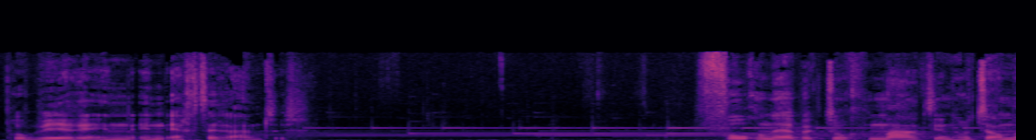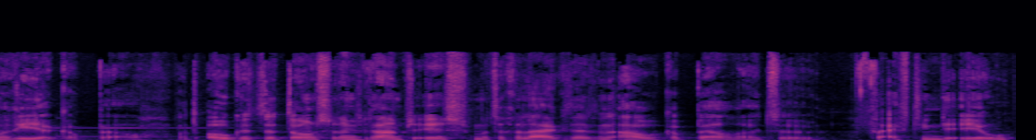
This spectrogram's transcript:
proberen in, in echte ruimtes. Volgende heb ik toen gemaakt in Hotel Maria Kapel. Wat ook een tentoonstellingsruimte is, maar tegelijkertijd een oude kapel uit de 15e eeuw.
